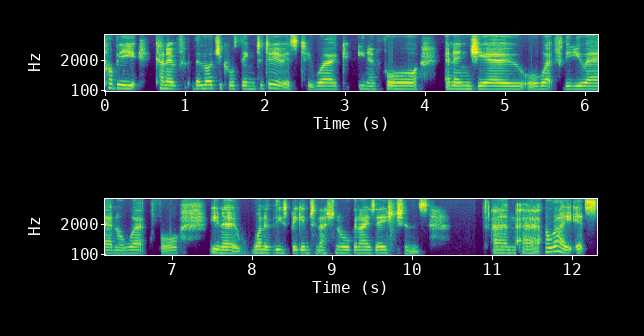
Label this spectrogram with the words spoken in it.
probably kind of the logical thing to do is to work you know for an ngo or work for the un or work for you know one of these big international organizations. And uh, right it's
